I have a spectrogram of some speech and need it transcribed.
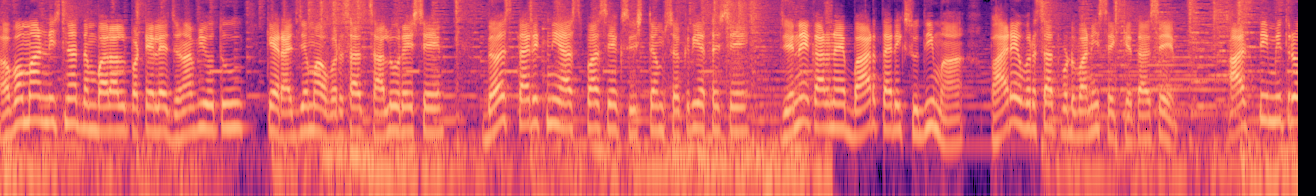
હવામાન નિષ્ણાત અંબાલાલ પટેલે જણાવ્યું હતું કે રાજ્યમાં વરસાદ ચાલુ રહેશે. દસ તારીખની આસપાસ એક સિસ્ટમ સક્રિય થશે, જેને કારણે બાર તારીખ સુધીમાં ભારે વરસાદ પડવાની શક્યતા છે. આજથી મિત્રો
